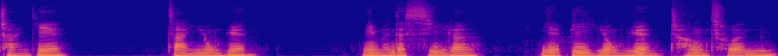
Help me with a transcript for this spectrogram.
产业在永远，你们的喜乐也必永远长存。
